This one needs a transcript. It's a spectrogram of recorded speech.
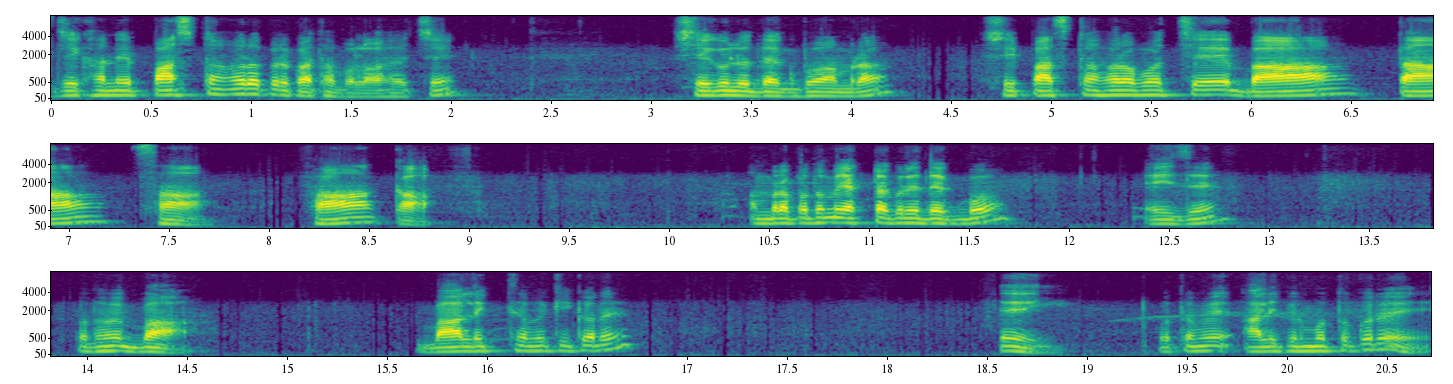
যেখানে পাঁচটা হরফের কথা বলা হয়েছে সেগুলো দেখব আমরা। সেই পাঁচটা হরফ হচ্ছে বা তা সা ফা কাফ। আমরা প্রথমে একটা করে দেখব। এই যে প্রথমে বা। বা লিখতে হবে কি করে? এই। প্রথমে আলিফের মতো করে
